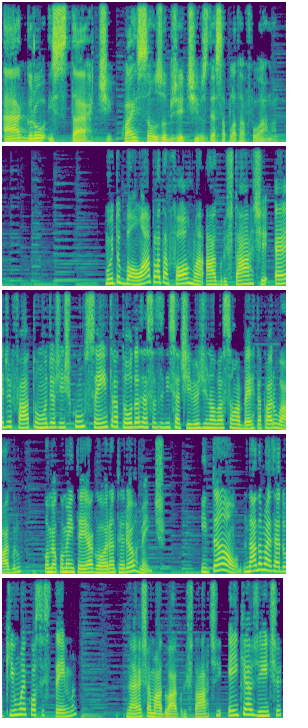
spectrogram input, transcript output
AgroStart. Quais são os objetivos dessa plataforma? Muito bom. A plataforma AgroStart é de fato onde a gente concentra todas essas iniciativas de inovação aberta para o agro como eu comentei agora anteriormente. Então, nada mais é do que um ecossistema, né, chamado AgroStart, em que a gente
